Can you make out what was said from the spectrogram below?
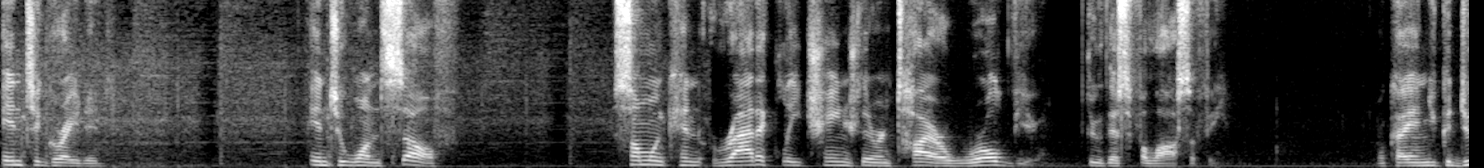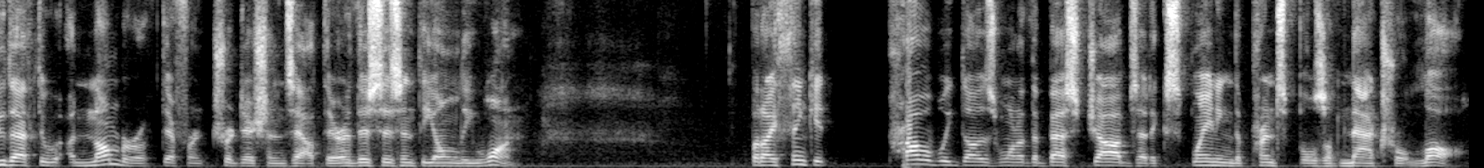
integrated into oneself, someone can radically change their entire worldview through this philosophy. Okay, and you could do that through a number of different traditions out there. This isn't the only one. But I think it probably does one of the best jobs at explaining the principles of natural law,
